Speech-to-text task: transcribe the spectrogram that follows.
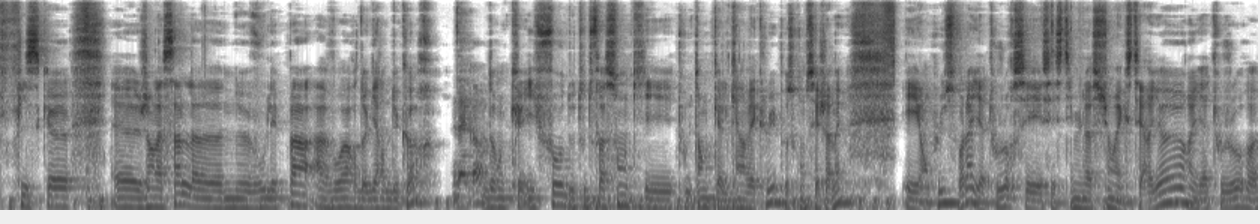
puisque euh, Jean Lassalle euh, ne voulait pas avoir de garde du corps. D'accord. Donc il faut de toute façon qu'il y ait tout le temps quelqu'un avec lui, parce qu'on sait jamais. Et en plus, voilà, il y a toujours ces, ces stimulations extérieures, il y a toujours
